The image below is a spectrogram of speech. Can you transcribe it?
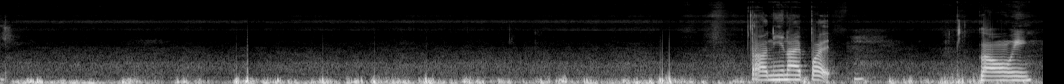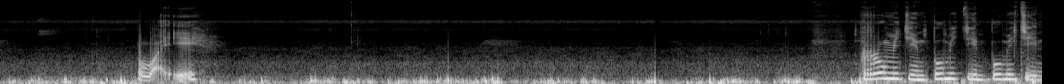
ตอนนี้นายปล่อยเราเองไหว รูมิจิน ปูมิจิน ปูมิจิน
